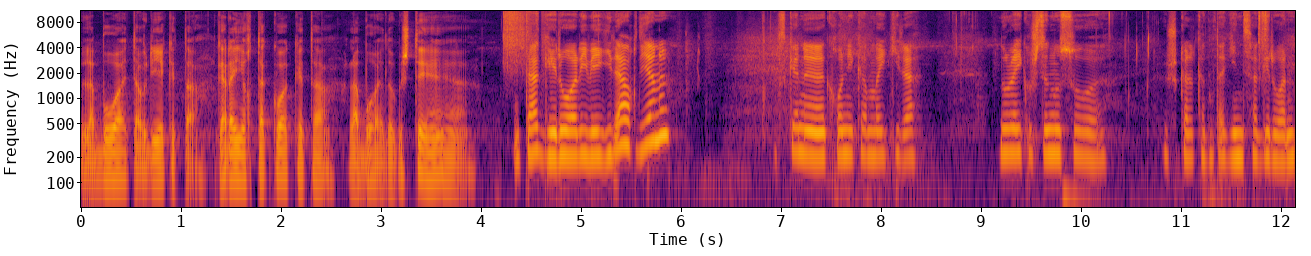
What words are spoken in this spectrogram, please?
laboa eta horiek eta garai hortakoak eta laboa edo beste, eh? Eta geroari begira hor dian? Azken eh, kronikan baikira. Nola ikusten duzu eh, Euskal Kantagintza geroan?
